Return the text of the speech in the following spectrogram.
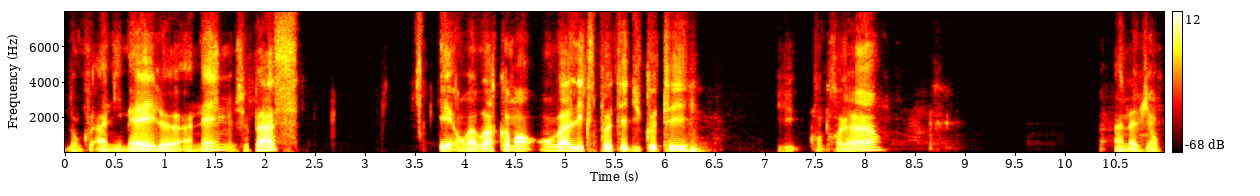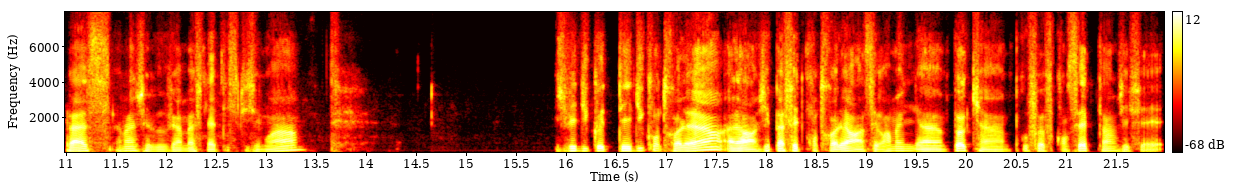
Donc un email, un name, je passe. Et on va voir comment on va l'exploiter du côté du contrôleur. Un avion passe. Ah, J'avais ouvert ma fenêtre, excusez-moi je vais du côté du contrôleur. Alors, j'ai pas fait de contrôleur, hein, c'est vraiment un POC, un proof of concept. Hein. j'ai fait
